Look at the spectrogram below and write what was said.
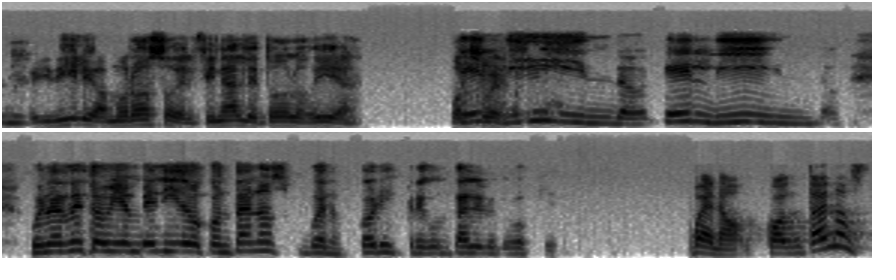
El idilio amoroso del final de todos los días, por qué suerte. lindo, qué lindo. Bueno, Ernesto, bienvenido. Contanos, bueno, Coris, preguntale lo que vos quieras. Bueno, contanos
